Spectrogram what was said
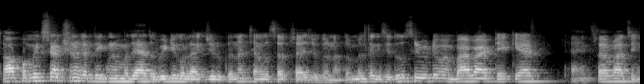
तो आपको मिक्स एक्शन अगर देखने में मज़ा आया तो वीडियो को लाइक ज़रूर करना चैनल को सब्सक्राइब ज़रूर करना। तो मिलते किसी दूसरी वीडियो में। Bye bye take care thanks for watching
